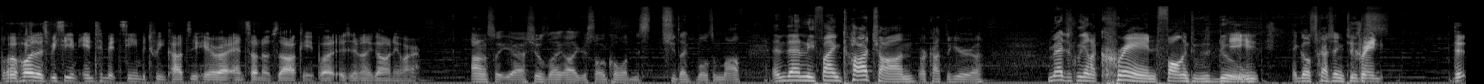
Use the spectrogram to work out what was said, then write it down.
before this, we see an intimate scene between Katsuhira and Sonozaki, but it didn't really go anywhere. honestly, yeah, she was like, "Oh, you're so cold," and she like blows him off. And then we find Kachan or Katsuhira magically on a crane falling to his doom. He- it goes crashing to the crane, the,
